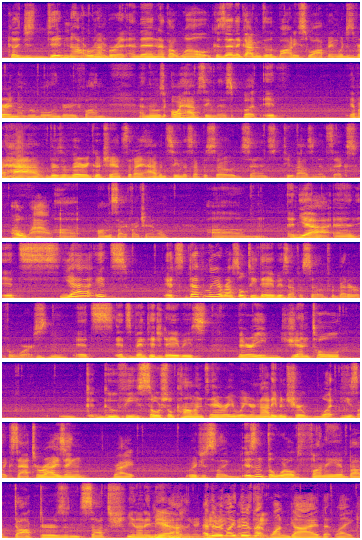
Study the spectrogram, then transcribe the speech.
because I just did not remember it. And then I thought, well, because then it got into the body swapping, which is very memorable and very fun. And then I was like, oh, I have seen this, but if if I have, there's a very good chance that I haven't seen this episode since 2006 Oh wow. uh, on the Sci-Fi Channel. Um, and yeah, and it's yeah, it's it's definitely a Russell T Davies episode for better or for worse. It's it's vintage Davies, very gentle, g- goofy social commentary where you're not even sure what he's like satirizing. right. Which is like, isn't the world funny about doctors and such? You know what I mean? Yeah. Like, I and there's like there's get- that one guy that like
